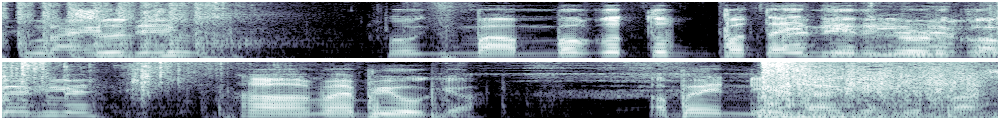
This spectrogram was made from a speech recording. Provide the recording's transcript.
पूरा देख तो मामा को तो पता ही नहीं रिलोड मेरे को देख ले। का हाँ मैं भी हो गया। अबे नेट आ गया मेरे पास।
